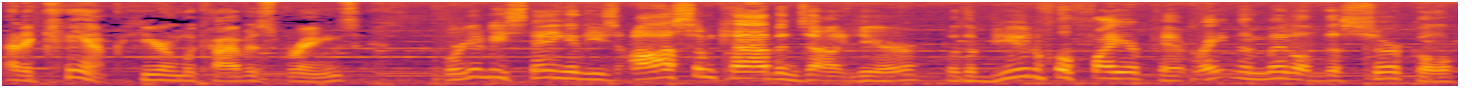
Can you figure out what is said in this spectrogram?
at a camp here in Wekiva Springs. We're going to be staying in these awesome cabins out here with a beautiful fire pit right in the middle of this circle.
